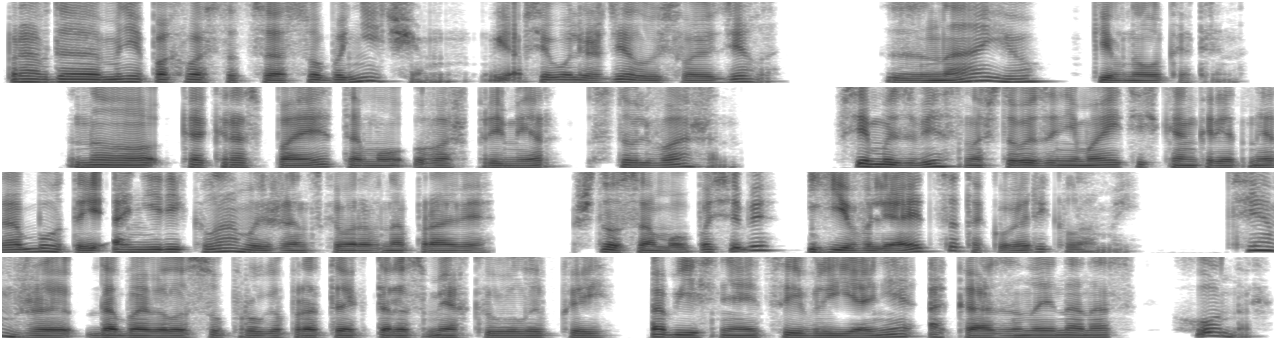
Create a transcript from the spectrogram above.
«Правда, мне похвастаться особо нечем, я всего лишь делаю свое дело». «Знаю», — кивнула Кэтрин. «Но как раз поэтому ваш пример столь важен. Всем известно, что вы занимаетесь конкретной работой, а не рекламой женского равноправия что само по себе является такой рекламой. Тем же, добавила супруга протектора с мягкой улыбкой, объясняется и влияние, оказанное на нас Хонор.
